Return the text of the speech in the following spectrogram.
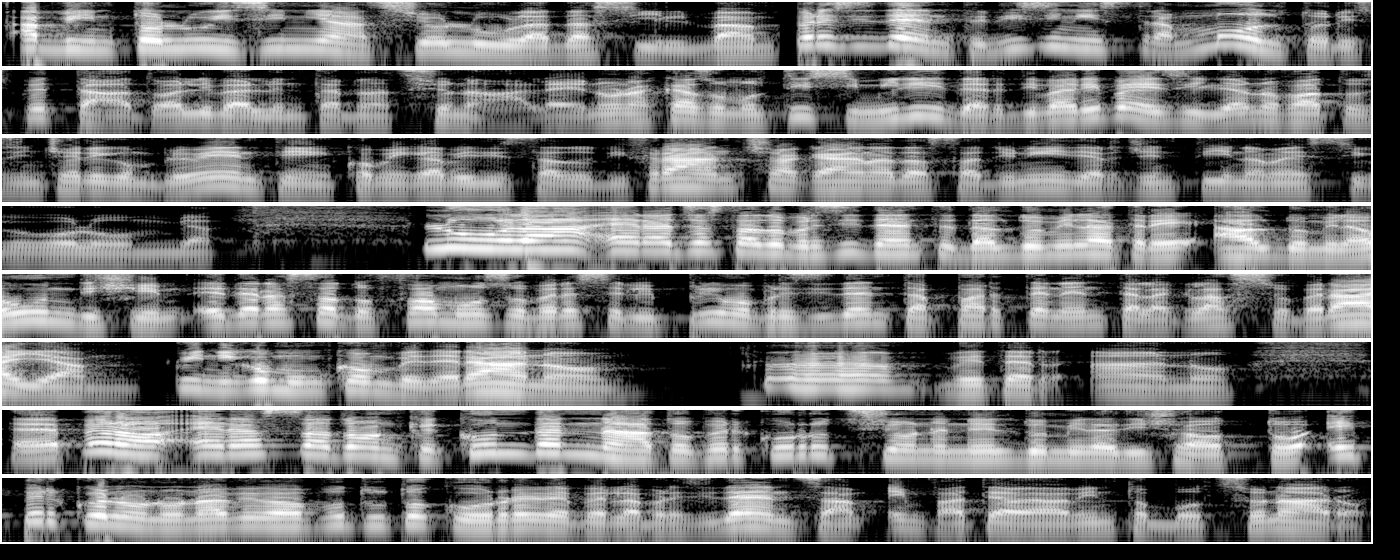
Ha vinto Luis Ignazio Lula da Silva, presidente di sinistra molto rispettato a livello internazionale. Non a caso moltissimi leader di vari paesi gli hanno fatto sinceri complimenti, come i capi di Stato di Francia, Canada, Stati Uniti, Argentina, Messico, Colombia. Lula era già stato presidente dal 2003 al 2011 ed era stato famoso per essere il primo presidente appartenente alla classe operaia, quindi comunque un veterano. Veterano. Eh, però era stato anche condannato per corruzione nel 2018 e per quello non aveva potuto correre per la presidenza, infatti aveva vinto Bolsonaro.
